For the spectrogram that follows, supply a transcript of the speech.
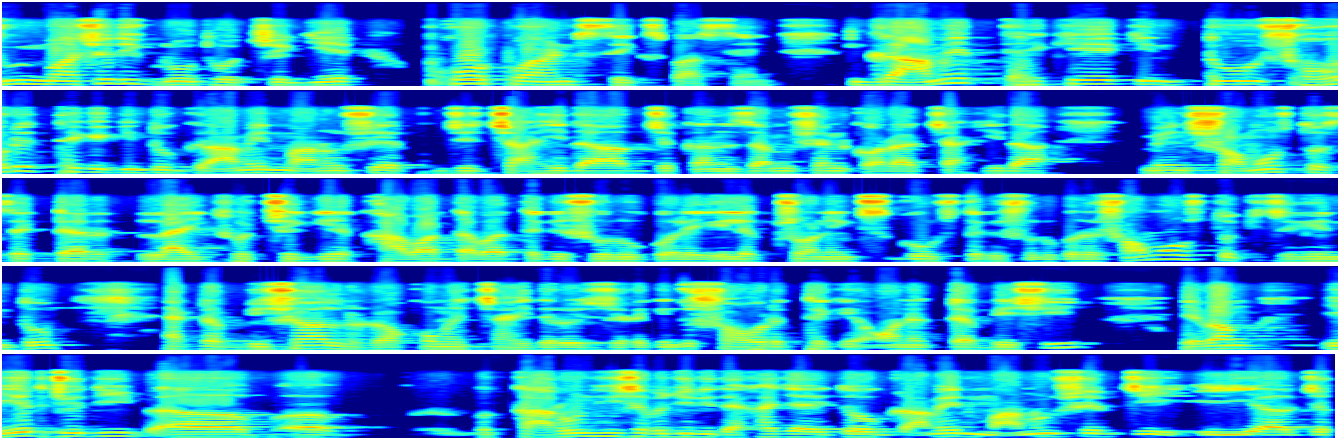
জুন মাসেরই গ্রোথ হচ্ছে গিয়ে ফোর পয়েন্ট সিক্স পার্সেন্ট গ্রামের থেকে কিন্তু, শহরের থেকে কিন্তু গ্রামের মানুষের যে চাহিদা, যে কনজামশন করার চাহিদা মেন সমস্ত সেক্টর লাইক হচ্ছে গিয়ে খাবার দাবার থেকে শুরু করে ইলেকট্রনিক্স গুডস থেকে শুরু করে সমস্ত কিছু কিন্তু একটা বিশাল রকমের চাহিদা রয়েছে সেটা কিন্তু শহরের থেকে অনেকটা বেশি। এবং এর যদি কারণ হিসাবে যদি দেখা যায়, তো গ্রামের মানুষের যে এরিয়া যে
